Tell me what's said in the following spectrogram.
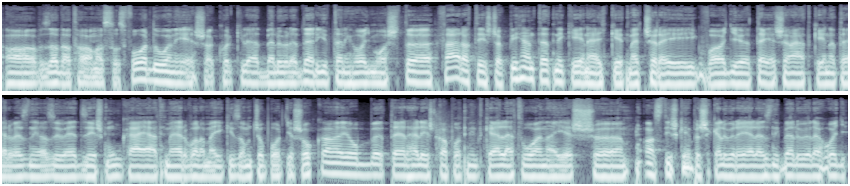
az adathalmazhoz fordulni, és akkor ki lehet belőle deríteni, hogy most fáradt és csak pihentetni kéne egy-két meccs vagy teljesen át kéne tervezni az ő edzés munkáját, mert valamelyik izomcsoportja sokkal jobb terhelést kapott, mint kellett volna, és azt is képesek előre jelezni belőle, hogy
